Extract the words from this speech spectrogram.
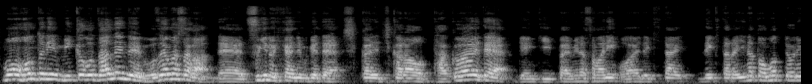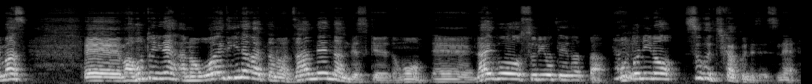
もう本当に3日後残念でございましたが、えー次の機会に向けてしっかり力を蓄えて、元気いっぱい皆様にお会いできたい、できたらいいなと思っております。えー、まあ本当にね、あの、お会いできなかったのは残念なんですけれども、えー、ライブをする予定だった、ことにのすぐ近くでですね、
